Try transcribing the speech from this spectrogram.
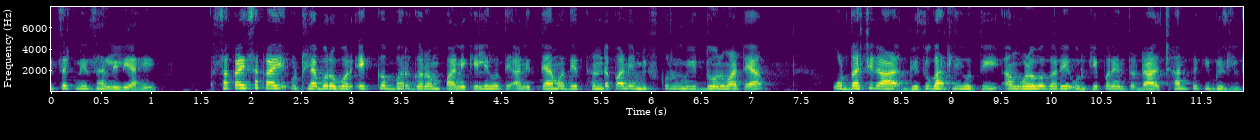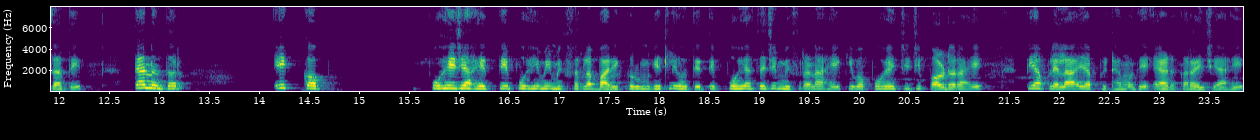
ही चटणी झालेली आहे. सकाळी सकाळी उठल्याबरोबर एक कपभर गरम पाणी केले होते आणि त्यामध्ये थंड पाणी मिक्स करून मी दोन वाट्या उडदाची डाळ भिजू घातली होती. आंघोळ वगैरे उरकेपर्यंत डाळ छानपैकी भिजली जाते. त्यानंतर एक कप पोहे जे आहेत ते पोहे मी मिक्सरला बारीक करून घेतले होते. ते पोह्याचं जे मिश्रण आहे किंवा पोह्याची जी पावडर आहे ती आपल्याला या पिठामध्ये ॲड करायची आहे.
